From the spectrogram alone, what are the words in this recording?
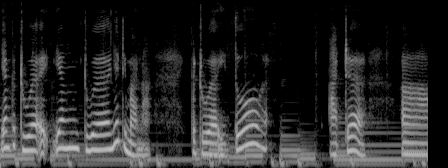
Yang kedua, eh, yang duanya di mana? Kedua itu ada uh,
